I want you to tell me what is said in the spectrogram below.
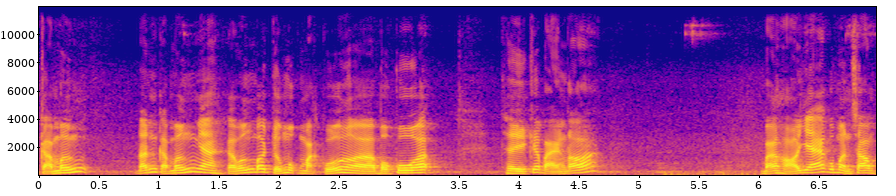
cảm ứng đánh cảm ứng nha cảm ứng báo chuẩn một mặt của uh, bồ cua á. Thì cái bạn đó bạn hỏi giá của mình xong,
